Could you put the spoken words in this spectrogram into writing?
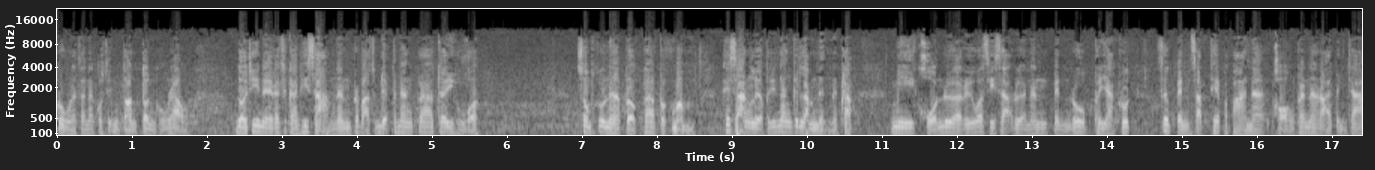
กรุงรัตนโกสินทร์ตอนต้นของเรา โดยที่ในรัชกาลที่ 3 นั้นพระบาทสมเด็จพระนางเกล้าเจ้าอยู่หัว ทรงพระกรุณาโปรดกล้าโปรดกระหม่อมให้สร้างเรือพระที่นั่งขึ้นลำหนึ่งนะครับ มีโขนเรือหรือว่าศีรษะเรือนั้นเป็นรูปพระยาครุฑซึ่งเป็นสัตว์เทพพานะของพระนารายณ์เป็นเจ้า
